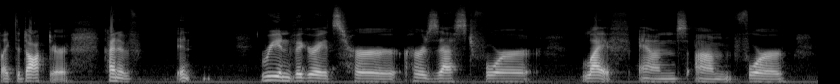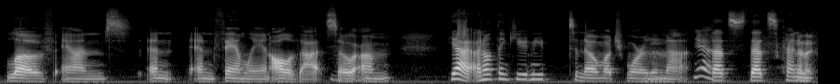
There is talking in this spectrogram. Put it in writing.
like the doctor kind of in, reinvigorates her her zest for life and um, for love and and and family and all of that. So um yeah i don't think you need to know much more than that Yeah. that's that's kind And of I-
